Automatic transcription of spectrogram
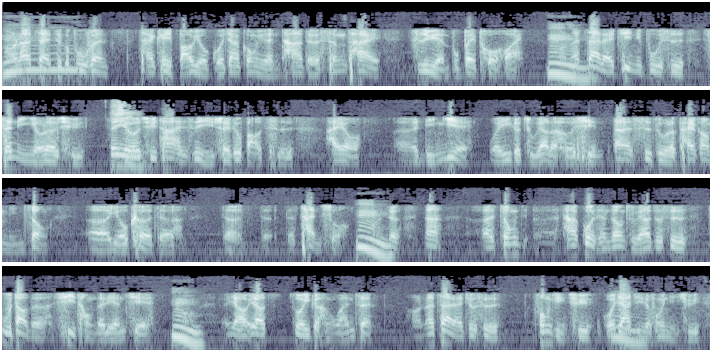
哦，那在这个部分才可以保有国家公园它的生态。资源不被破坏，嗯，那再来进一步是森林游乐区，森林游乐区它还是以水土保持还有呃林业为一个主要的核心，当然适度的开放民众呃游客的的的的探索，嗯，的那呃中它过程中主要就是步道的系统的连接，嗯，要要做一个很完整，好，那再来就是风景区，国家级的风景区，嗯，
